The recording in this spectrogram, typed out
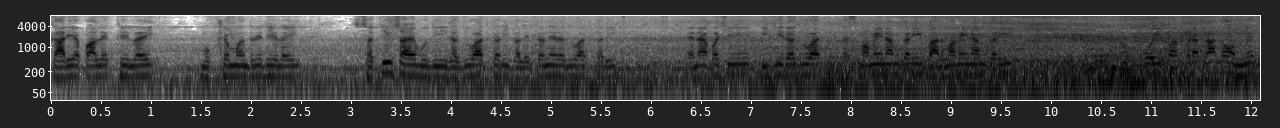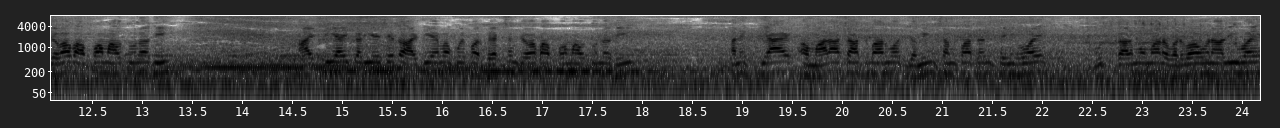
કાર્યપાલકથી લઈ, મુખ્યમંત્રીથી લઈ સચિવ સાહેબ સુધી રજૂઆત કરી, કલેક્ટરને રજૂઆત કરી. એના પછી બીજી રજૂઆત દસમા મહિનામાં કરી બારમા મહિનામાં કરી. તો કોઈ પણ પ્રકારનો અમને જવાબ આપવામાં આવતો નથી. આરટીઆઈ કરીએ છીએ તો આરટીઆઈમાં કોઈ પરફેક્શન જવાબ આપવામાં આવતો નથી. અને ક્યાંય અમારા સાત બારમાં જમીન સંપાદન થઈ હોય, ભૂતકાળમાં અમારા વડવાઓને આલ્યું હોય,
